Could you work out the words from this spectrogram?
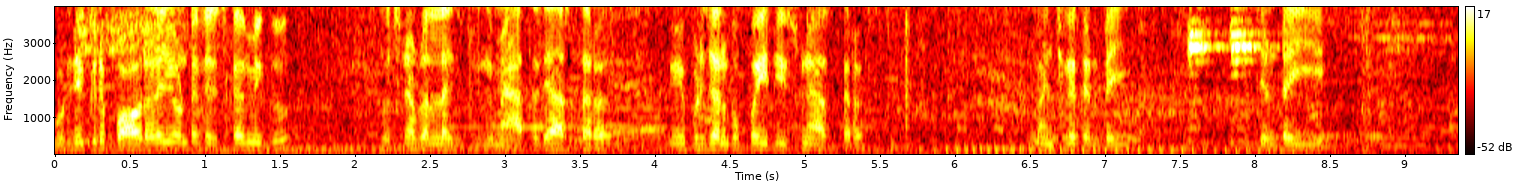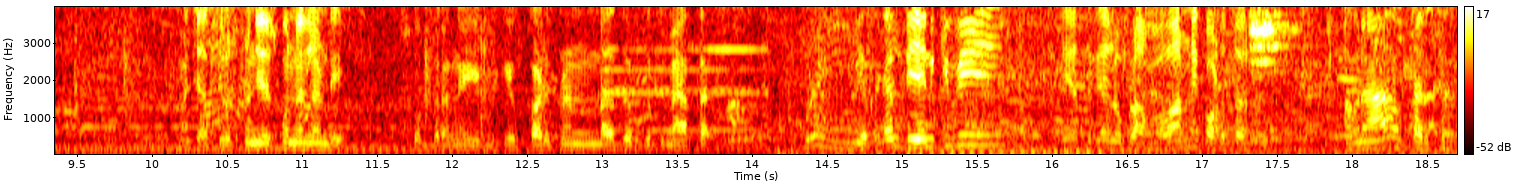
గుడి దగ్గర పావురాలు అవి ఉంటాయి తెలుసు కదా మీకు? వచ్చినప్పుడల్లా వీటికి మేతది వేస్తారు ఇప్పుడు చనిపప్పు అవి తీసుకుని వేస్తారు. మంచిగా తింటాయి తింటాయి. మంచి అదృష్టం చేసుకుని వెళ్ళండి. శుభ్రంగా వీటికి కడుపు నిండా దొరుకుతుంది మేత. ఇప్పుడు ఈతకాయలు దేనికి? ఈతకాయలు ఇప్పుడు అమ్మవారిని కొడతారు. అవునా? సరే సరే.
